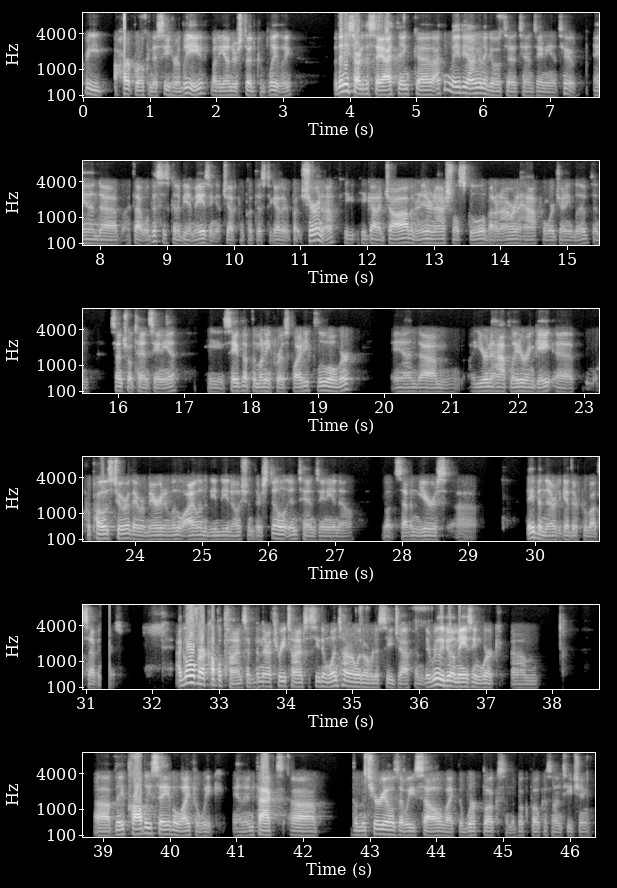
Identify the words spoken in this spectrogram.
pretty heartbroken to see her leave, but he understood completely. But then he started to say, "I think, uh, I think maybe I'm going to go to Tanzania too." And uh, I thought, well, this is going to be amazing if Jeff can put this together. But sure enough, he, he got a job in an international school about an hour and a half from where Jenny lived in central Tanzania. He saved up the money for his flight. He flew over, and um, a year and a half later, engaged, uh, proposed to her. They were married in a little island in the Indian Ocean. They're still in Tanzania now, about seven years. Uh, they've been there together for about seven years. I go over a couple times. I've been there three times to see them. One time I went over to see Jeff, and they really do amazing work. Um, uh, they probably save a life a week. And in fact, uh, the materials that we sell, like the workbooks and the book Focus on Teaching,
